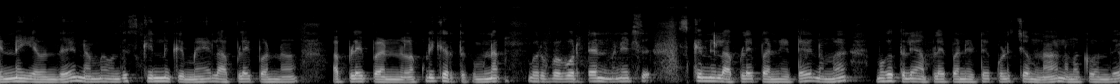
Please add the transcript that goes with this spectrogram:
எண்ணெயை வந்து நம்ம வந்து ஸ்கின்னுக்கு மேலே அப்ளை பண்ணோம் அப்ளை பண்ணலாம். குளிக்கிறதுக்கு முன்னே ஒரு ஒரு டென் மினிட்ஸ் ஸ்கின்னில் அப்ளை பண்ணிவிட்டு நம்ம முகத்துலேயும் அப்ளை பண்ணிவிட்டு குளித்தோம்னா நமக்கு வந்து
